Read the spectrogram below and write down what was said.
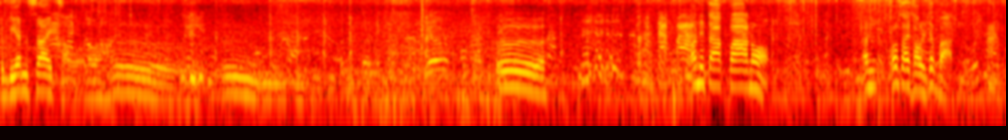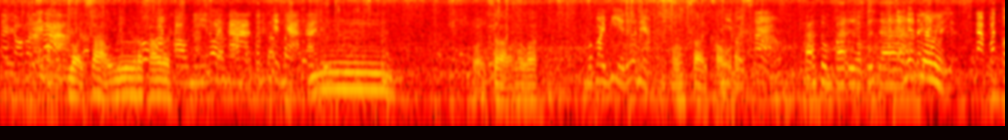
กระเบียนใส่เขาเราเออเออก็หนังจากปลาอันนี้ตากปลาเนาะอันของใส่เขานี่จักบาทใส่เขาร้อยค่ะร้อยสาวเออราคาเลยเขานี้ร้อยหาต้นเพียนอย่างไร อืมร้อยสาวแล้วว่าบ่ก่อยพี่เด้อเนี่ยของใส่เขามีเราร้อยสาวปลาสมปลาเอือบด้วยจ้าจะเฮ็ดได้ยังไงลาบปลาต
